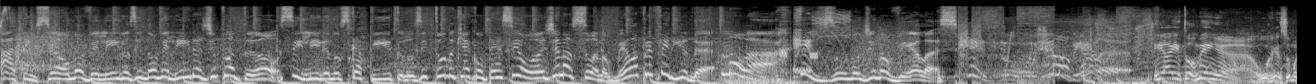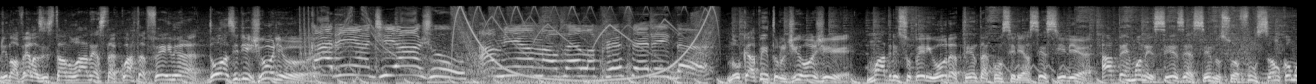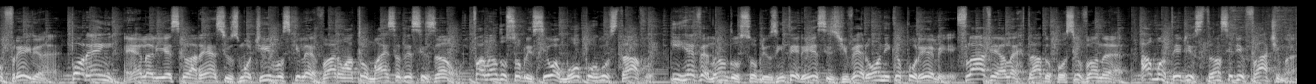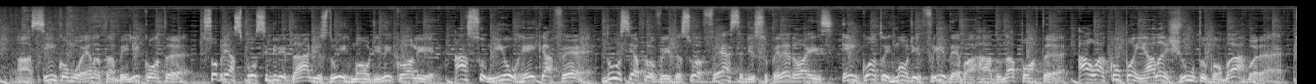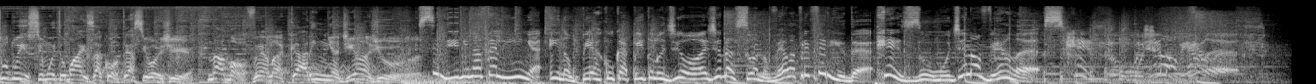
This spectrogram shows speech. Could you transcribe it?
Atenção, noveleiros e noveleiras de plantão. Se liga nos capítulos e tudo que acontece hoje na sua novela preferida. No ar, resumo de novelas. Resumo de novelas. E aí, turminha? O resumo de novelas está no ar nesta quarta-feira, 12 de julho. Carinha de Anjo, a minha. No capítulo de hoje, Madre Superiora tenta aconselhar Cecília a permanecer exercendo sua função como freira. Porém, ela lhe esclarece os motivos que levaram a tomar essa decisão, falando sobre seu amor por Gustavo e revelando sobre os interesses de Verônica por ele. Flávia é alertado por Silvana a manter distância de Fátima, assim como ela também lhe conta sobre as possibilidades do irmão de Nicole assumir o Rei Café. Dulce aproveita sua festa de super-heróis, enquanto o irmão de Frida é barrado na porta ao acompanhá-la junto com Bárbara. Tudo isso e muito mais acontece hoje na novela Carinha de Anjo. Se ligue na telinha e não perca o capítulo de hoje da sua novela preferida. Resumo de novelas. Resumo de novelas.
